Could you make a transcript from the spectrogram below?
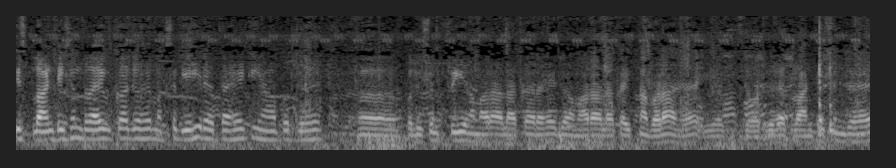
इस प्लांटेशन ड्राइव का जो है मकसद यही रहता है कि यहाँ पर जो है पोल्यूशन फ्री हमारा इलाका रहे जो हमारा इलाका इतना बड़ा है और जो है प्लांटेशन जो है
